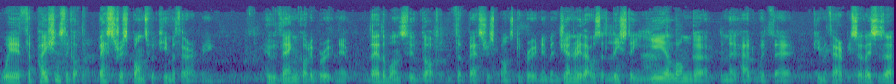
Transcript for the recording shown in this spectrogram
with the patients that got the best response with chemotherapy, who then got ibrutinib, they're the ones who got the best response to ibrutinib, and generally that was at least a year longer than they'd had with their chemotherapy. So this is a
